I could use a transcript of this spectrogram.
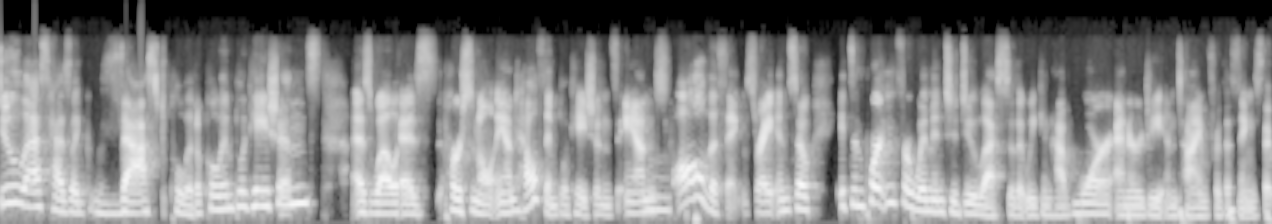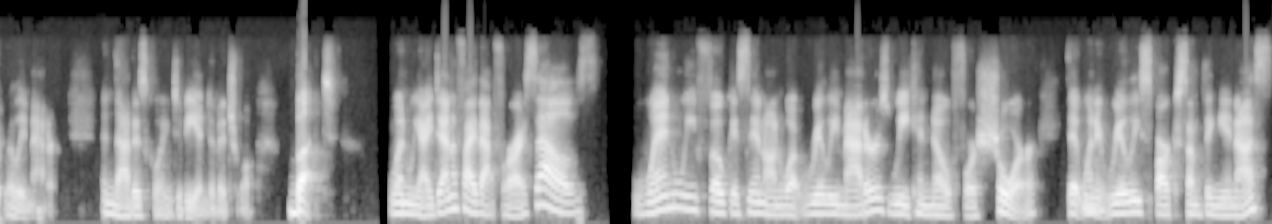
do less has like vast political implications as well as personal and health implications and Mm. all the things, right? And so it's important for women to do less so that we can have more energy and time for the things that really matter. And that is going to be individual. But when we identify that for ourselves, when we focus in on what really matters, we can know for sure that when Mm. it really sparks something in us,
